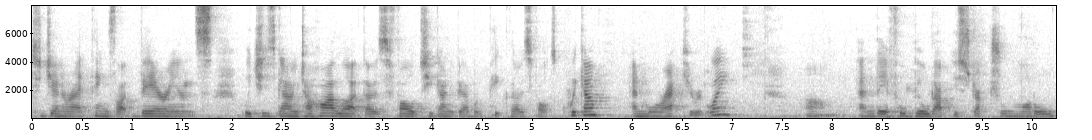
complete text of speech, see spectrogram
to generate things like variance, which is going to highlight those faults. You're going to be able to pick those faults quicker and more accurately, um, and therefore build up your structural model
